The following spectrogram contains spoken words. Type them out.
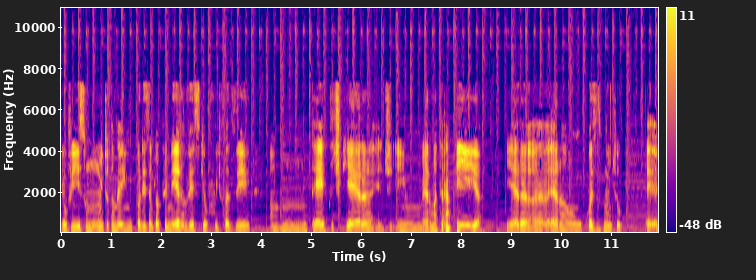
eu vi isso muito também, por exemplo, a primeira vez que eu fui fazer um intérprete que era de, um, era uma terapia e era eram coisas muito é,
